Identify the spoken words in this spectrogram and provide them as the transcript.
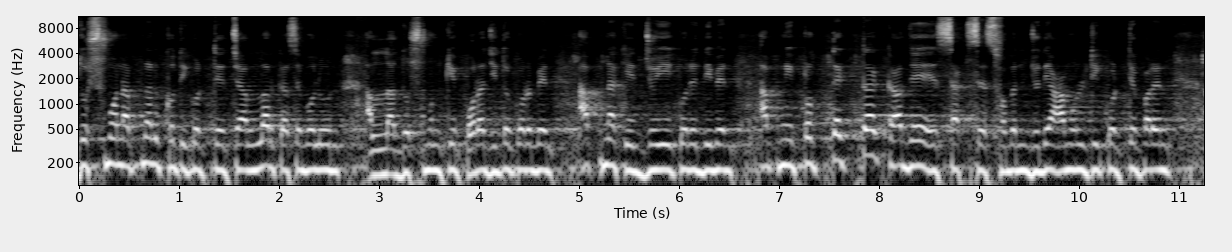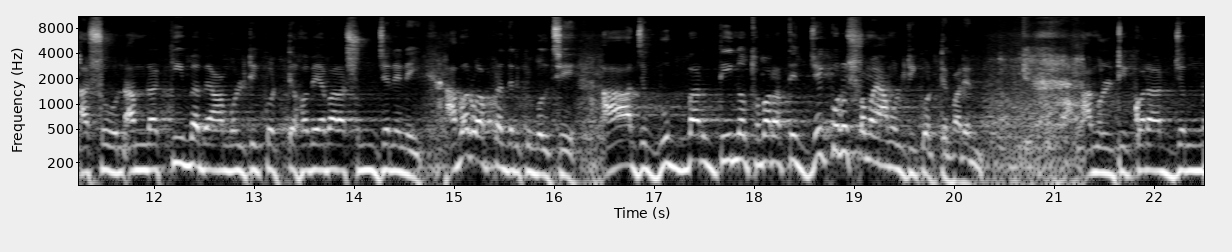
দুশ্মন আপনার ক্ষতি করতে চায়, আল্লাহর কাছে বলুন, আল্লাহ দুশ্মনকে পরাজিত করবেন, আপনাকে জয়ী করে দিবেন। আপনি প্রত্যেকটা কাজে সাকসেস হবেন যদি আমলটি করতে পারেন। আসুন, আমরা কীভাবে আমলটি করতে হবে আবার আসুন, জেনে নেই। আবারও আপনাদেরকে বলছি আজ বুধবার দিন অথবা রাতে যে কোনো সময় আমলটি করতে পারেন। আমলটি করার জন্য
